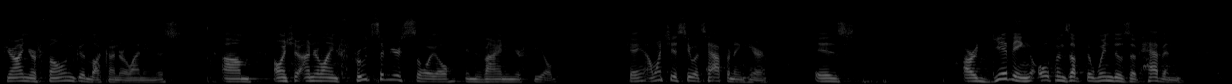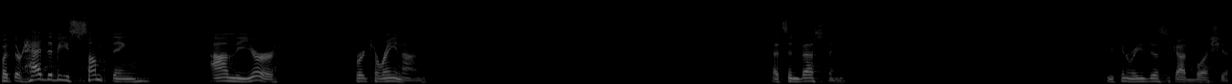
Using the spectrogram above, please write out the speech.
If you're on your phone, good luck underlining this. Um, I want you to underline fruits of your soil and vine in your field. Okay? I want you to see what's happening here. Is our giving opens up the windows of heaven, but there had to be something on the earth for it to rain on. That's investing. You can read this, God bless you.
